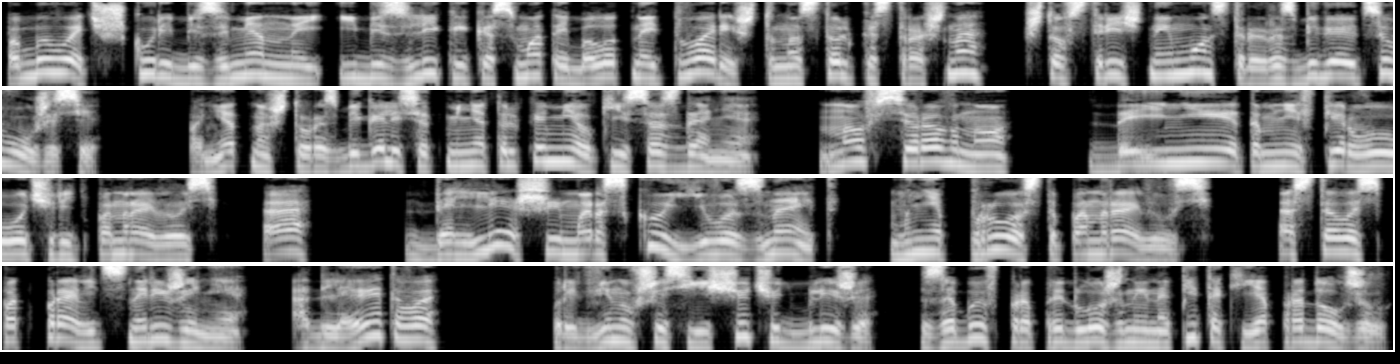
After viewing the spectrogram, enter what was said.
Побывать в шкуре безымянной и безликой косматой болотной твари, что настолько страшна, что встречные монстры разбегаются в ужасе. Понятно, что разбегались от меня только мелкие создания, но все равно. Да и не это мне в первую очередь понравилось, а... Да леший морской его знает. Мне просто понравилось. Осталось подправить снаряжение, а для этого Придвинувшись еще чуть ближе, забыв про предложенный напиток, я продолжил.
